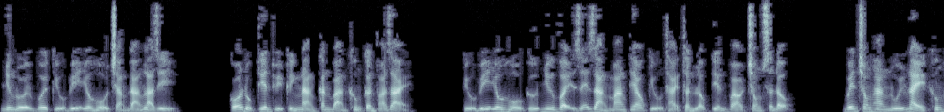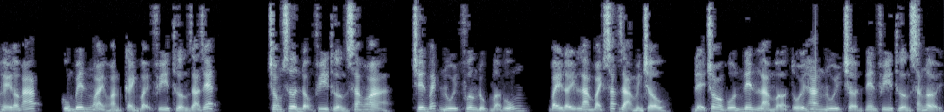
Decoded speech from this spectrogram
nhưng đối với cựu vị yêu hồ chẳng đáng là gì. Có đục tiên thủy kính nàng căn bản không cần phá giải. Cựu vị yêu hồ cứ như vậy dễ dàng mang theo cựu thải thần lộc tiến vào trong sơn động. Bên trong hang núi này không hề ấm áp, cùng bên ngoài hoàn cảnh vậy phi thường giá rét. Trong sơn động phi thường xa hoa, trên vách núi phương đục mở vũng, bày đầy lam bạch sắc giả minh châu, để cho vốn nên làm ở tối hang núi trở nên phi thường sáng ngời.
